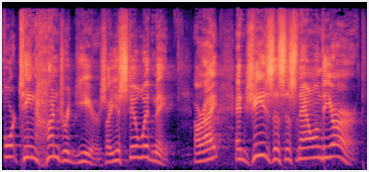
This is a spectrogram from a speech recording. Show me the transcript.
1400 years. Are you still with me? all right? And Jesus is now on the earth.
